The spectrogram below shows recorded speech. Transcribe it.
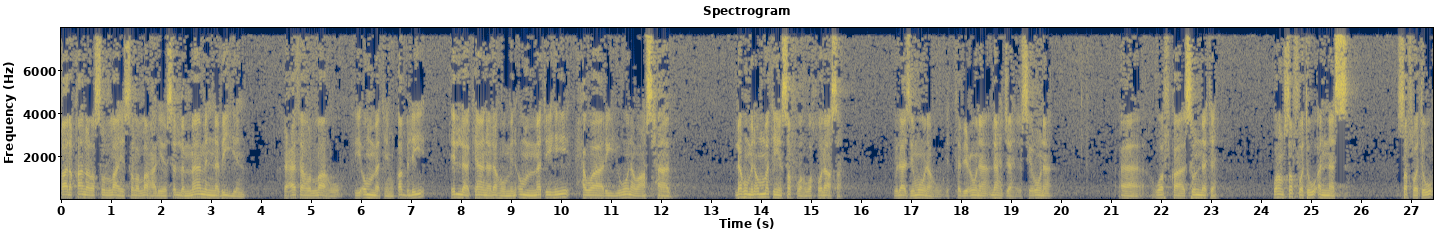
قال قال رسول الله صلى الله عليه وسلم ما من نبي بعثه الله في أمة قبلي إلا كان له من أمته حواريون وأصحاب له من أمته صفوة وخلاصة يلازمونه يتبعون نهجه يسيرون آه، وفق سنته. وهم صفوة الناس صفوة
